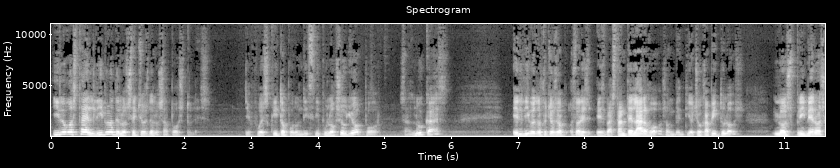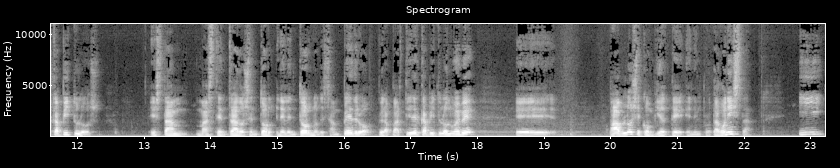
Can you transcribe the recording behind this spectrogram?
Y luego está el libro de los Hechos de los Apóstoles, que fue escrito por un discípulo suyo, por San Lucas. El libro de los Hechos de los Apóstoles es bastante largo, son 28 capítulos, los primeros capítulos están más centrados en, el entorno de San Pedro, pero a partir del capítulo 9 eh, Pablo se convierte en el protagonista y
